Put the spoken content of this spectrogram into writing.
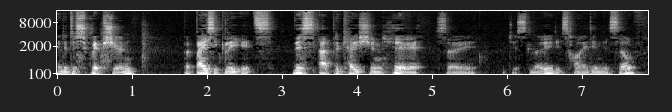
in the description, but basically it's this application here. So just load, it's hiding itself.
